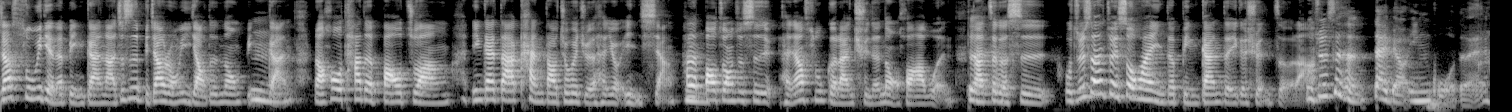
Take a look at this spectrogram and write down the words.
比较酥一点的饼干啦，就是比较容易咬的那种饼干。然后它的包装，应该大家看到就会觉得很有印象。它的包装就是很像苏格兰裙的那种花纹。那这个是我觉得算是最受欢迎的饼干的一个选择啦。我觉得是很代表英国的哎。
